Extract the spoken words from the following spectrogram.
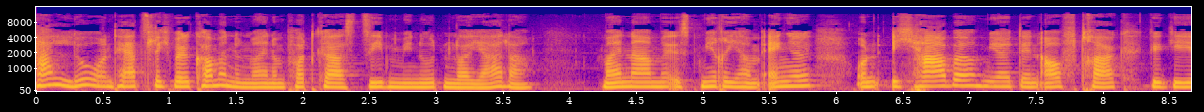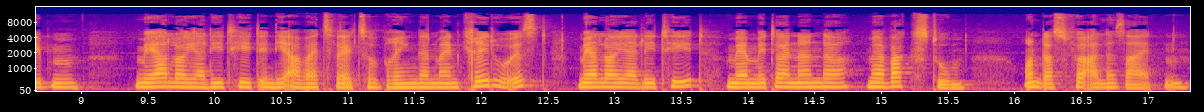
Hallo und herzlich willkommen in meinem Podcast 7 Minuten Loyaler. Mein Name ist Miriam Engel und ich habe mir den Auftrag gegeben, mehr Loyalität in die Arbeitswelt zu bringen, denn mein Credo ist mehr Loyalität, mehr Miteinander, mehr Wachstum und das für alle Seiten.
